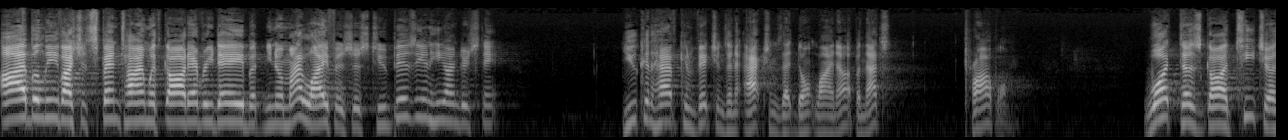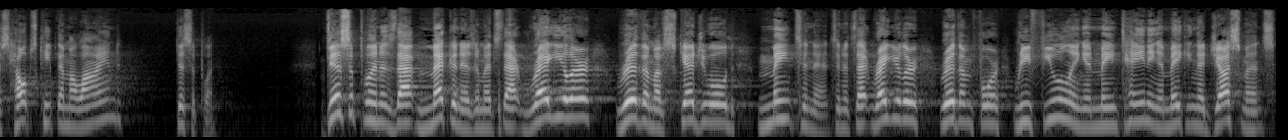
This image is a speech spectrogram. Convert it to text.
I believe I should spend time with God every day, but you know, my life is just too busy and He understands. You can have convictions and actions that don't line up, and that's problem. What does God teach us helps keep them aligned? Discipline. Discipline is that mechanism, it's that regular rhythm of scheduled maintenance, and it's that regular rhythm for refueling and maintaining and making adjustments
